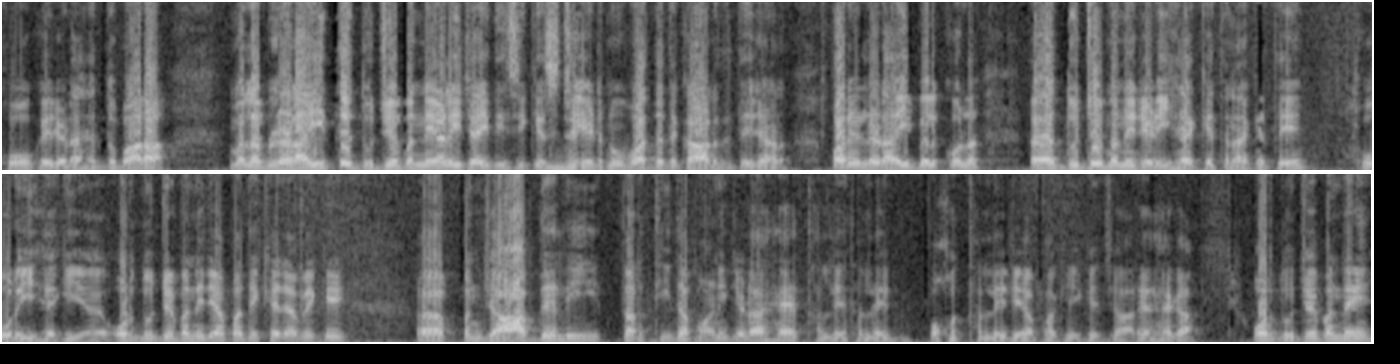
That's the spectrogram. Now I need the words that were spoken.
ਖੋ ਕੇ ਜਿਹੜਾ ਹੈ ਦੁਬਾਰਾ ਮਤਲਬ ਲੜਾਈ ਤੇ ਦੂਜੇ ਬੰਨੇ ਵਾਲੀ ਚਾਹੀਦੀ ਸੀ ਕਿ ਸਟੇਟ ਨੂੰ ਵੱਧ ਅਧਿਕਾਰ ਦਿੱਤੇ ਜਾਣ। ਪਰ ਇਹ ਲੜਾਈ ਬਿਲਕੁਲ ਦੂਜੇ ਬੰਨੇ ਜਿਹੜੀ ਹੈ ਕਿਤੇ ਨਾ ਕਿਤੇ ਹੋ ਰਹੀ ਹੈਗੀ ਹੈ। ਔਰ ਦੂਜੇ ਬੰਨੇ ਜੇ ਆਪਾਂ ਦੇਖਿਆ ਜਾਵੇ ਕਿ ਪੰਜਾਬ ਦੇ ਲਈ ਧਰਤੀ ਦਾ ਪਾਣੀ ਜਿਹੜਾ ਹੈ ਥੱਲੇ ਥੱਲੇ ਬਹੁਤ ਥੱਲੇ ਜੇ ਆਪਾਂ ਕਹੀ ਕਿ ਜਾ ਰਿਹਾ ਹੈਗਾ। ਔਰ ਦੂਜੇ ਬੰਨੇ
